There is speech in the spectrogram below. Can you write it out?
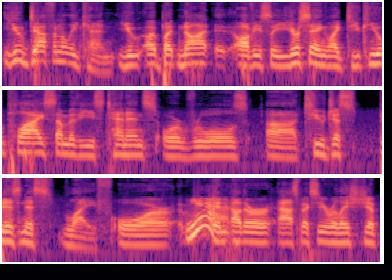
You definitely can. You, uh, but not obviously. You're saying like, do you, can you apply some of these tenets or rules uh, to just business life or Yeah. in other aspects of your relationship?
